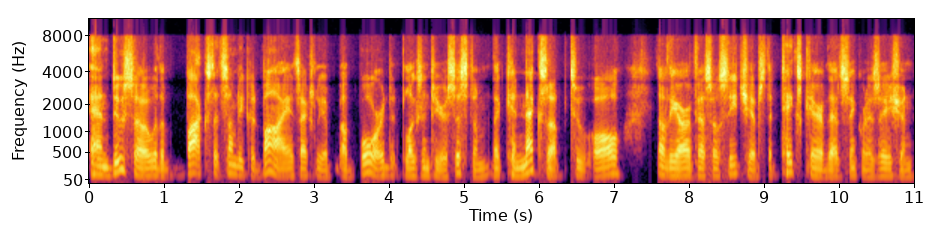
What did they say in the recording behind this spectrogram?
and do so with a box that somebody could buy. It's actually a, a board that plugs into your system that connects up to all of the RFSoC chips that takes care of that synchronization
